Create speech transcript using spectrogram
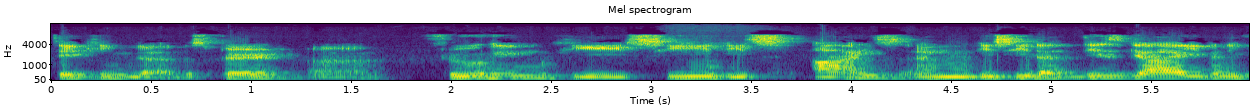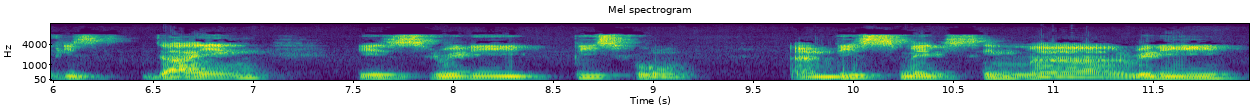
taking the, the spear uh, through him, he see his eyes, and he see that this guy, even if he's dying, is really peaceful, and this makes him uh, really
